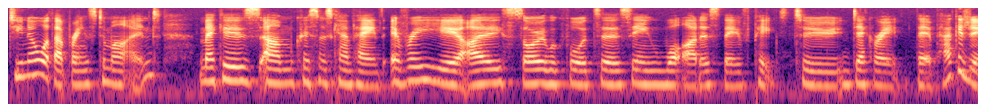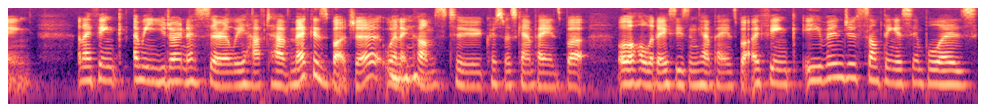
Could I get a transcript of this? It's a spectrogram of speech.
Do you know what that brings to mind? Mecca's um, Christmas campaigns. Every year, I so look forward to seeing what artists they've picked to decorate their packaging. And I think, I mean, you don't necessarily have to have Mecca's budget when it comes to Christmas campaigns, but or the holiday season campaigns. But I think even just something as simple as,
